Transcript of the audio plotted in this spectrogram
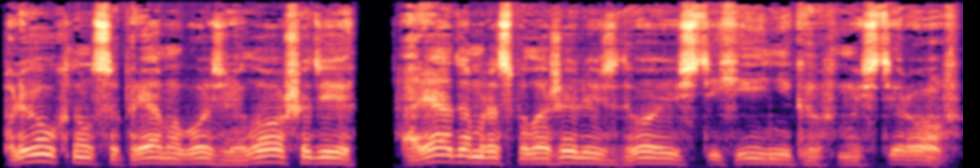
плюхнулся прямо возле лошади, а рядом расположились двое стихийников-мастеров,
